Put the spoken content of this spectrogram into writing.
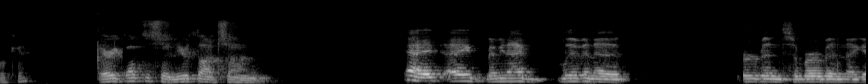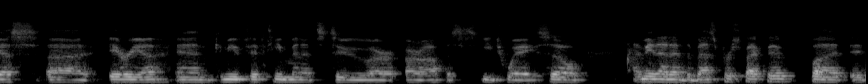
Okay. Eric Gustafson, your thoughts on Yeah, I, I, I mean, I live in a urban, suburban, I guess, uh, area and commute 15 minutes to our, our office each way. So I may not have the best perspective, but it,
